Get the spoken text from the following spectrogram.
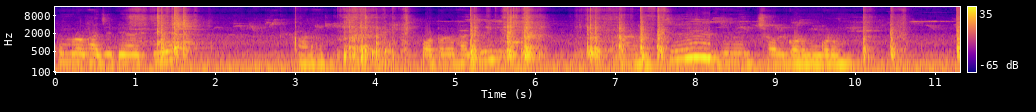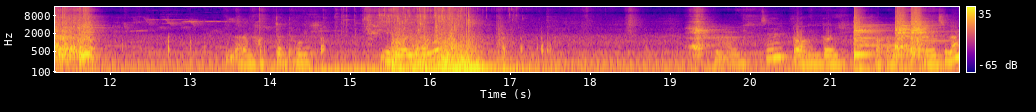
কুমড়ো ভাজি পেঁয়াজ দিয়ে আর হচ্ছে পটল ভাজি আর হচ্ছে ডিমের ঝোল গরম গরম। দাঁড়ান, হাতটা ধুই। দই ধরবো আর হচ্ছে টক দই। সকালে খেয়েছিলাম।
